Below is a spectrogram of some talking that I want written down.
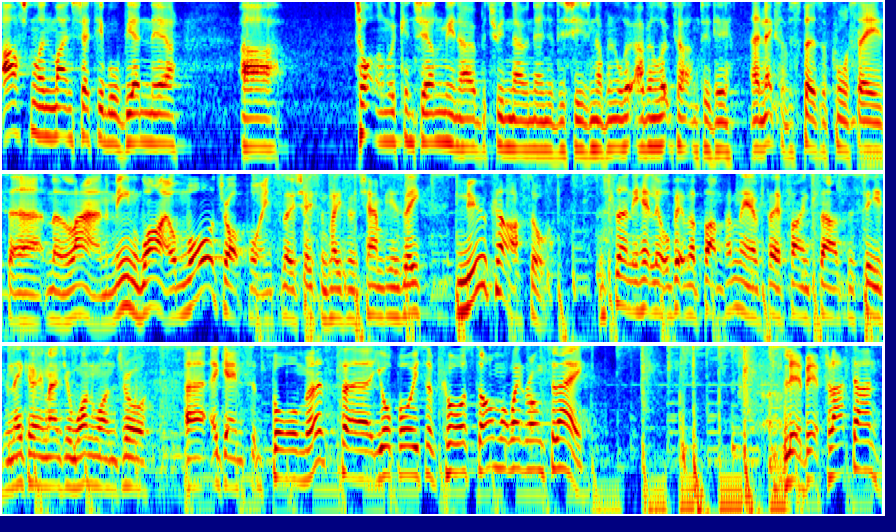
Arsenal and Man City will be in there. Uh, Tottenham would concern me now between now and the end of the season, having, look, having looked at them today. And next up for Spurs, of course, is uh, Milan. Meanwhile, more drop points those chasing place in the Champions League. Newcastle have certainly hit a little bit of a bump, haven't they, after their fine start to the season? They can imagine a 1 1 draw uh, against Bournemouth. Uh, your boys, of course. Don, what went wrong today? A little bit flat, Dan.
